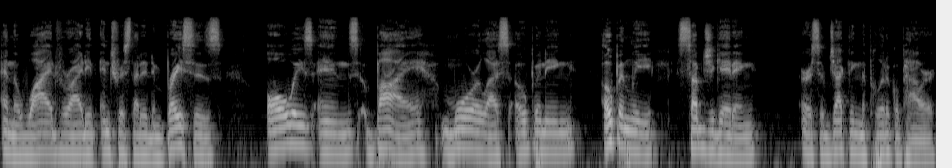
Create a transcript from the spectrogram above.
and the wide variety of interests that it embraces, always ends by more or less opening openly subjugating or subjecting the political power,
